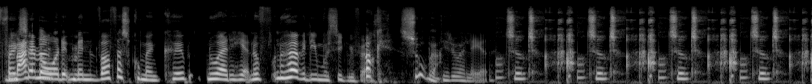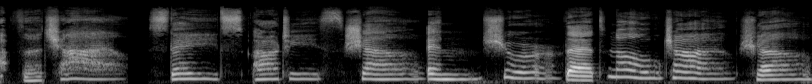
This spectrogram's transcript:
for magt eksempel, over det, men hvorfor skulle man købe... Nu er det her. Nu, nu hører vi lige musikken først. Okay, super. Det, du har lavet. The child States parties shall ensure that no child shall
